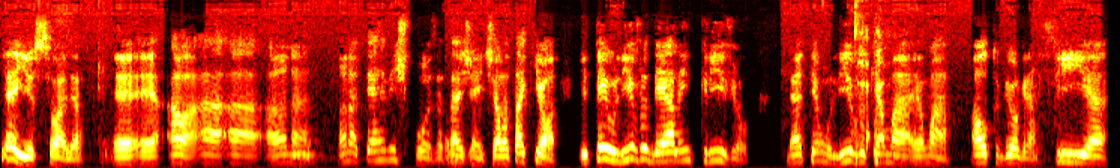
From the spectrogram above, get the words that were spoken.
E é isso, olha. É, é, a, a, a, Ana, Ana Terra é minha esposa, tá, gente? Ela está aqui, ó. E tem o livro dela, incrível. Né? Tem um livro que é uma, é uma autobiografia,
